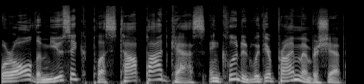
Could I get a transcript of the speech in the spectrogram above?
For all the music plus top podcasts included with your Prime membership.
